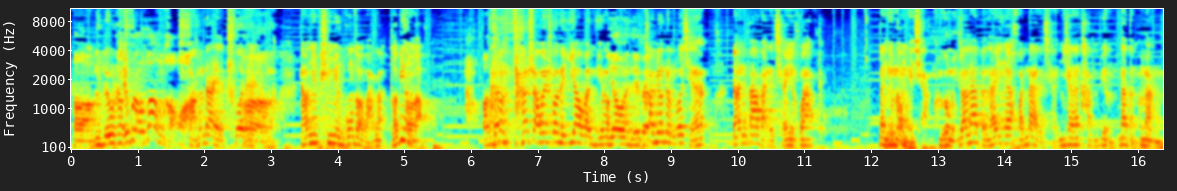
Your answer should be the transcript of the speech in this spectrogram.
啊，你比如说谁不知道浪好啊？房贷呀、车贷什么的，然后您拼命工作完了得病了，啊，咱咱上回说那医药问题嘛医，药问题对，看病这么多钱，然后你爸把这钱一花，那你就更没钱了。更没原来本来应该还贷的钱，你现在看个病，那怎么办？嗯，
